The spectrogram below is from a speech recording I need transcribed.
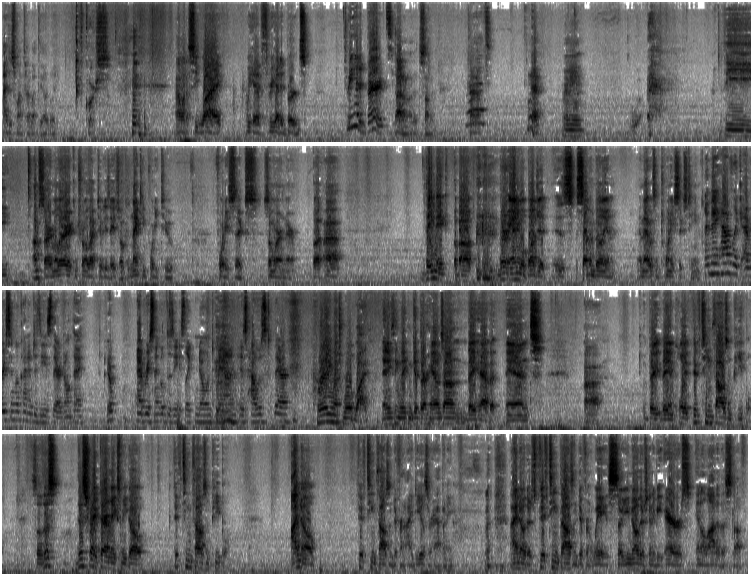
I just want to talk about the ugly. Of course. I want to see why we have three-headed birds. Three headed birds. I don't know. That sounded kind What? of Yeah, I mean, the I'm sorry, malaria control activities age. Oh, 1942, 46, somewhere in there. But uh, they make about their annual budget is seven billion, and that was in 2016. And they have like every single kind of disease there, don't they? Yep. every single disease like known to man is housed there. Pretty much worldwide. Anything they can get their hands on, they have it, and uh, they they employ fifteen thousand people. So this this right there makes me go, fifteen thousand people. I know fifteen thousand different ideas are happening. I know there's fifteen thousand different ways, so you know there's going to be errors in a lot of this stuff.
